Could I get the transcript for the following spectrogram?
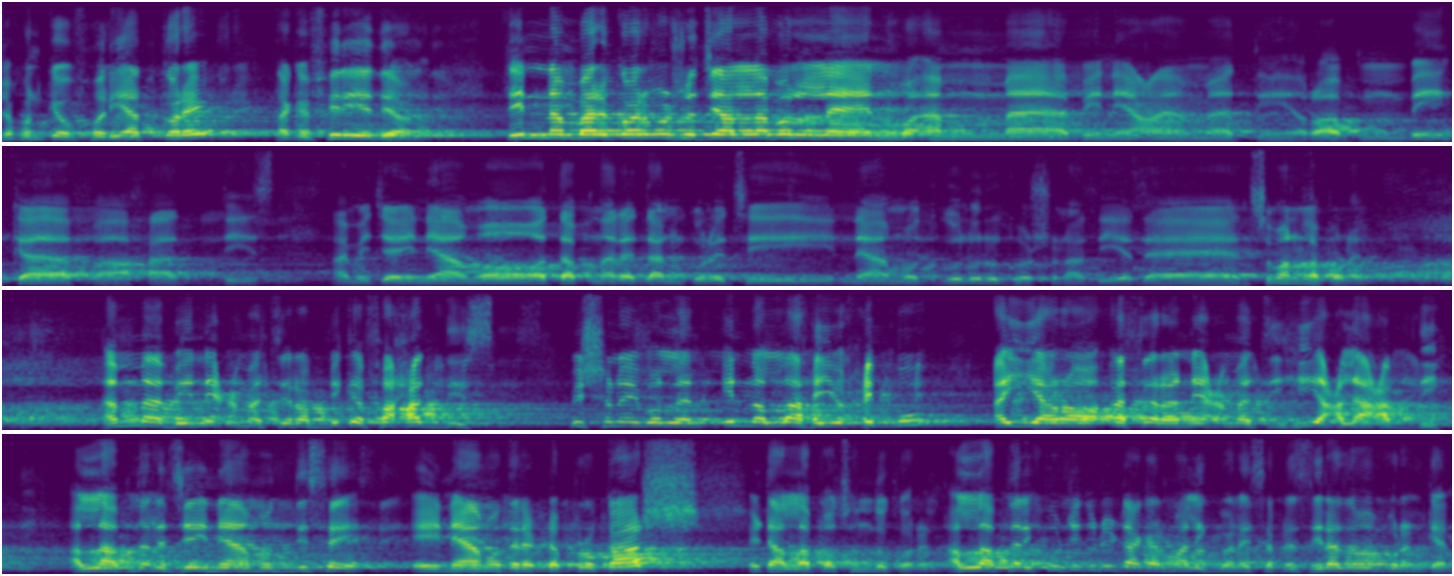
যখন কেউ ফরিয়াদ করে, তাকে ফিরিয়ে দেওয়া না। তিন নম্বর কর্মসূচি আল্লাহ বললেন আমি যেই নিয়ামত আপনারে দান করেছি নিয়ামতগুলোর ঘোষণা দিয়ে দেন। সুবহানাল্লাহ পড়েন। আম্মা রাব্বিকা বললেন ইউহিব্বু আইয়ারা আলা আবদি। আল্লাহ নিয়ামত দিছে, এই নিয়ামতের একটা প্রকাশ, এটা আল্লাহ পছন্দ করেন। আল্লাহ আপনার কোটি কোটি টাকার মালিক বানাইছে। আপনি জিরা জামা পরেন কেন?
